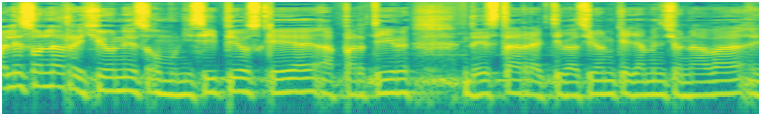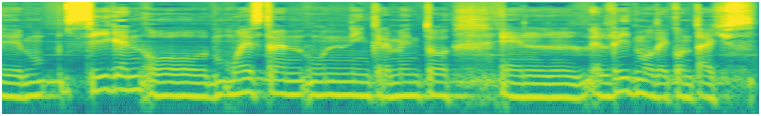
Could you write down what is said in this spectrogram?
¿Cuáles son las regiones o municipios que a partir de esta reactivación que ya mencionaba eh, siguen o muestran un incremento en el, el ritmo de contagios?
